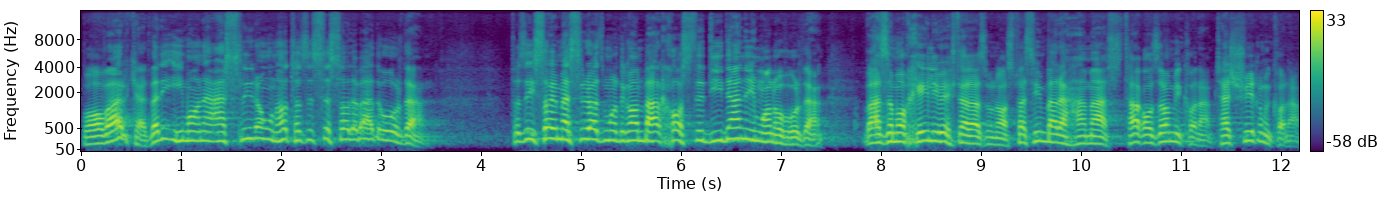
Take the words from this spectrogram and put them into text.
باور کرد. ولی ایمان اصلی رو اونها تازه سه سال بعد آوردن. تازه عیسی مسیح رو از مردگان برخواسته دیدن ایمان آوردن. وضع ما خیلی بهتر از اوناست. پس این برای همه است. تقاضا می‌کنم تشویق می‌کنم.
